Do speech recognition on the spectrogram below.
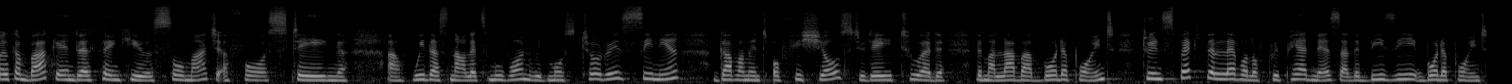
Welcome back, and uh, thank you so much uh, for staying uh, with us. Now, let's move on with more stories. Senior government officials today toured the Malaba border point to inspect the level of preparedness at the busy border point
